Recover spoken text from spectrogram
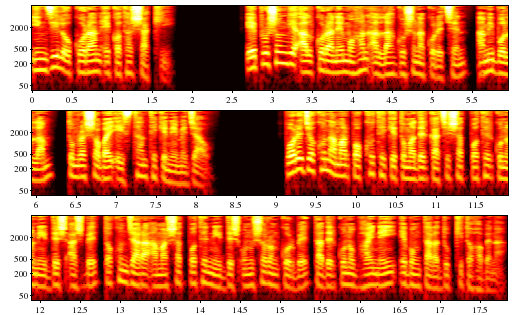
ইনজিল ও কোরআন এ কথার সাক্ষী। এ প্রসঙ্গে আল কোরআনে মহান আল্লাহ ঘোষণা করেছেন, আমি বললাম, তোমরা সবাই এই স্থান থেকে নেমে যাও। পরে যখন আমার পক্ষ থেকে তোমাদের কাছে সাতপথের কোনো নির্দেশ আসবে, তখন যারা আমার সাতপথের নির্দেশ অনুসরণ করবে, তাদের কোনো ভয় নেই এবং তারা দুঃখিত হবে না।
